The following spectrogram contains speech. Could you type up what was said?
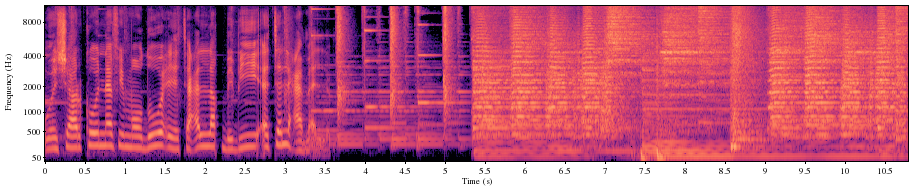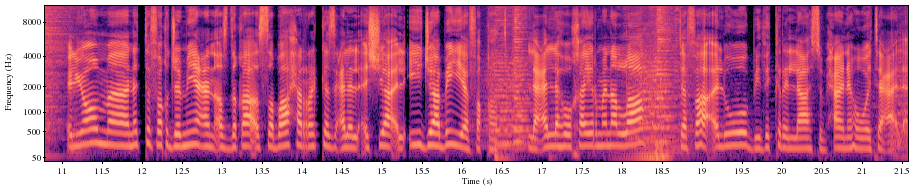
ونشاركونا في موضوع يتعلق ببيئة العمل. اليوم نتفق جميعا أصدقاء الصباح نركز على الأشياء الإيجابية فقط. لعله خير من الله. تفاءلوا بذكر الله سبحانه وتعالى.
